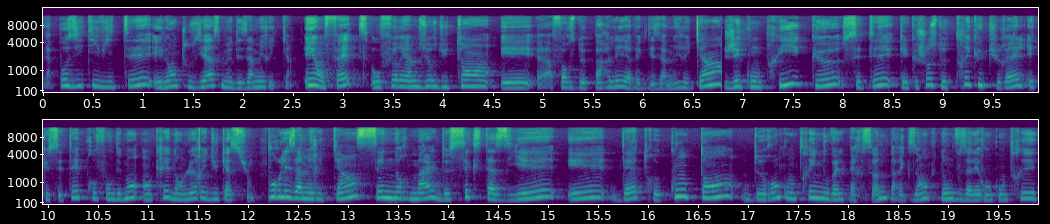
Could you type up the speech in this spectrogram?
la positivité et l'enthousiasme des Américains. Et en fait, au fur et à mesure du temps et à force de parler avec des Américains, j'ai compris que c'était quelque chose de très culturel et que c'était profondément ancré dans leur éducation. Pour les Américains, c'est normal de s'extasier et d'être content de rencontrer une nouvelle personne, par exemple. Donc vous allez rencontrer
